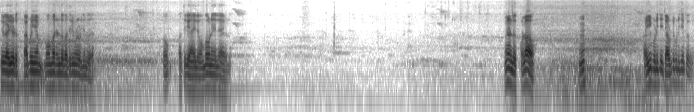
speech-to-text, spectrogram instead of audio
ഇത് കഴിയോട്. അപ്പോൾ ഞാൻ പോകുമ്പോൾ രണ്ട് പത്തിരി കൂടെ ഒടിച്ചിട്ട് വരാം. അപ്പോൾ പത്തിരി ആയില്ല? ഒമ്പത് മണിയല്ലേ ആയുള്ളൂ. അങ്ങനെയുണ്ട് കൊള്ളാവോ? കൈ പിടിച്ച് ചവിട്ടി പിടിച്ചൊക്കെ.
